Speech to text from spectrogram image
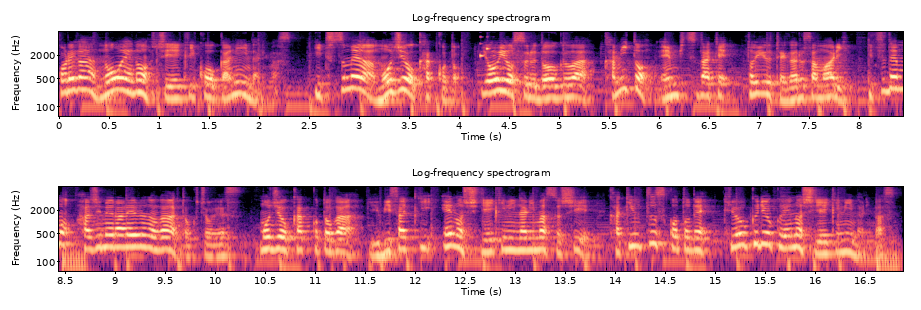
これが脳への刺激効果になります。5つ目は文字を書くこと。用意をする道具は紙と鉛筆だけという手軽さもありいつでも始められるのが特徴です。文字を書くことが指先への刺激になりますし書き写すことで記憶力への刺激になります。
